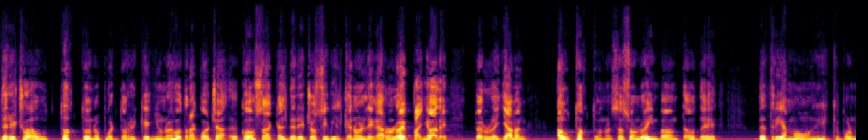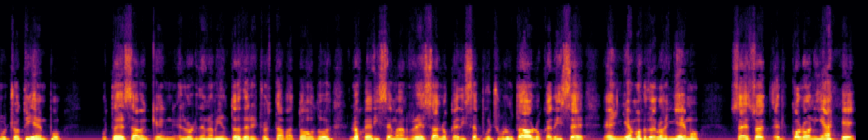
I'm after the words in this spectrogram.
derecho autóctono puertorriqueño no es otra cosa, que el derecho civil que nos legaron los españoles, pero le llaman autóctono. Esos son los inventos de, de Trias Monge que por mucho tiempo, ustedes saben que en el ordenamiento de derecho estaba todo, lo que dice Manresa, lo que dice Puch Brutado, lo que dice el ñemo de los ñemos. O sea, eso es el coloniaje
